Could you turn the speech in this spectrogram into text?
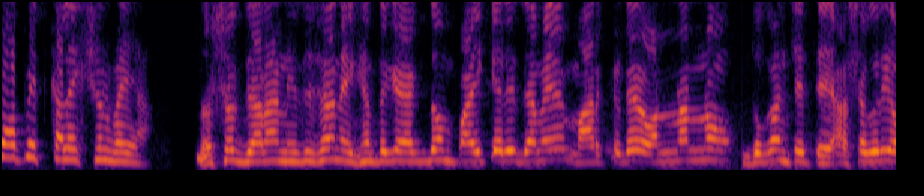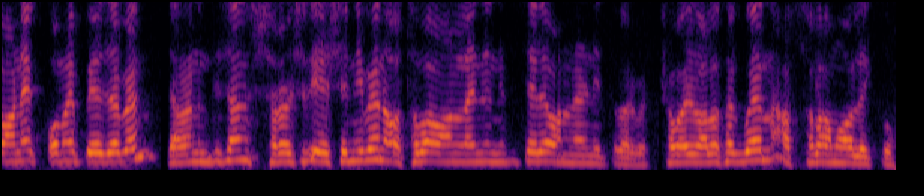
টপ এইট কালেকশন ভাইয়া। দর্শক, যারা নিতে চান, এখান থেকে একদম পাইকারি দামে মার্কেটের অন্যান্য দোকান চেতে আশা করি অনেক কমে পেয়ে যাবেন। যারা নিতে চান, সরাসরি এসে নেবেন অথবা অনলাইনে নিতে চাইলে অনলাইনে নিতে পারবেন। সবাই ভালো থাকবেন। আসসালামু আলাইকুম।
